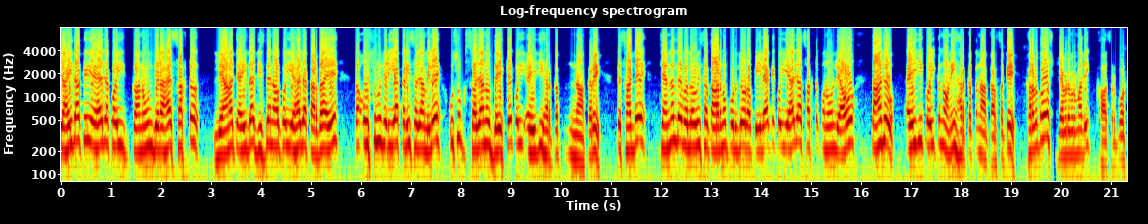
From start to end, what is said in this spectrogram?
ਚਾਹੀਦਾ ਕਿ ਇਹੋ ਜਿਹਾ ਕੋਈ ਕਾਨੂੰਨ ਜਿਹੜਾ ਹੈ ਸਖਤ ਲਿਆਣਾ ਚਾਹੀਦਾ, ਜਿਸ ਦੇ ਨਾਲ ਕੋਈ ਇਹੋ ਜਿਹਾ ਕਰਦਾ ਏ, ਤਾਂ ਉਸ ਨੂੰ ਜਿਹੜੀ ਆ ਕੜੀ ਸਜ਼ਾ ਮਿਲੇ, ਉਸ ਸਜ਼ਾ ਨੂੰ ਦੇਖ ਕੇ ਕੋਈ ਇਹੋ ਜਿਹੀ ਹਰਕਤ ਨਾ ਕਰੇ। ਤੇ ਸਾਡੇ ਚੈਨਲ ਦੇ ਵੱਲੋਂ ਵੀ ਸਰਕਾਰ ਨੂੰ ਪੁਰਜੋਰ ਅਪੀਲ ਹੈ ਕਿ ਕੋਈ ਇਹੋ ਜਿਹਾ ਸਖਤ ਕਾਨੂੰਨ ਲਿਆਓ, ਤਾਂ ਜੋ ਇਹੋ ਜਿਹੀ ਕੋਈ ਘਿਨੌਣੀ ਹਰਕਤ ਨਾ ਕਰ ਸਕੇ। ਖਰਦੋਸ਼ ਡੇਵਿਡ ਵਰਮਾ ਦੀ ਖਾਸ ਰਿਪੋਰਟ।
